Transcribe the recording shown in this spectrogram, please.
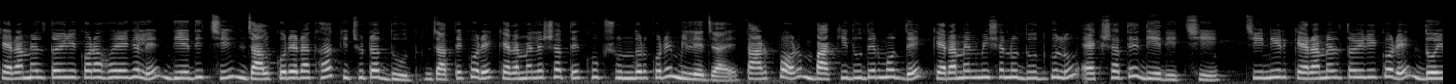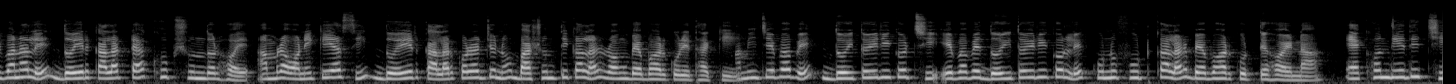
ক্যারামেল তৈরি করা হয়ে গেলে দিয়ে দিচ্ছি জাল করে রাখা কিছুটা দুধ, যাতে করে ক্যারামেলের সাথে খুব সুন্দর করে মিলে যায়। তারপর বাকি দুধের মধ্যে ক্যারামেল মিশানো দুধগুলো একসাথে দিয়ে দিচ্ছি। চিনির ক্যারামেল তৈরি করে দই বানালে দইয়ের কালারটা খুব সুন্দর হয়। আমরা অনেকেই আসি দইয়ের কালার করার জন্য বাসন্তী কালার রং ব্যবহার করে থাকি। আমি যেভাবে দই তৈরি করছি, এভাবে দই তৈরি করলে কোনো ফুড কালার ব্যবহার করতে হয় না। এখন দিয়ে দিচ্ছি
